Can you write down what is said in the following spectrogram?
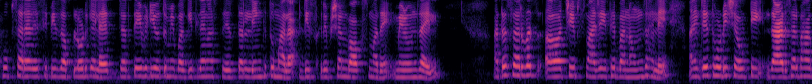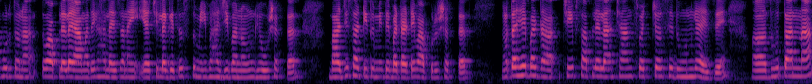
खूप साऱ्या रेसिपीज अपलोड केल्या आहेत जर ते व्हिडिओ तुम्ही बघितले नसतील तर लिंक तुम्हाला डिस्क्रिप्शन बॉक्समध्ये मिळून जाईल. आता सर्वच चिप्स माझे इथे बनवून झाले आणि जे थोडी शेवटी जाडसर भाग उरतो ना तो आपल्याला यामध्ये घालायचा नाही. याची लगेचच तुम्ही भाजी बनवून घेऊ शकतात. भाजीसाठी तुम्ही ते बटाटे वापरू शकतात. आता हे बटा चिप्स आपल्याला छान स्वच्छ असे धुवून घ्यायचे. धुताना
